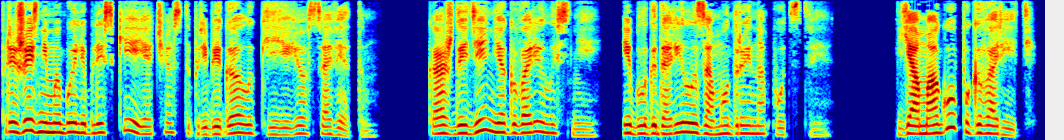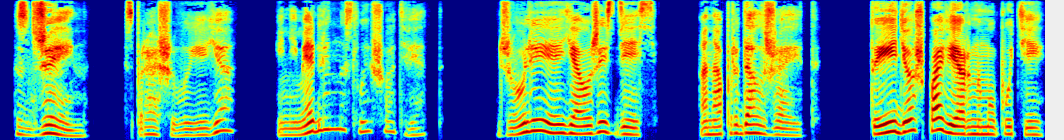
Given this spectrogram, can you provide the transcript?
При жизни мы были близки, и я часто прибегала к ее советам. Каждый день я говорила с ней, и благодарила за мудрые напутствия. «Я могу поговорить с Джейн?» — спрашиваю я и немедленно слышу ответ. «Джулия, я уже здесь». Она продолжает. «Ты идешь по верному пути.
